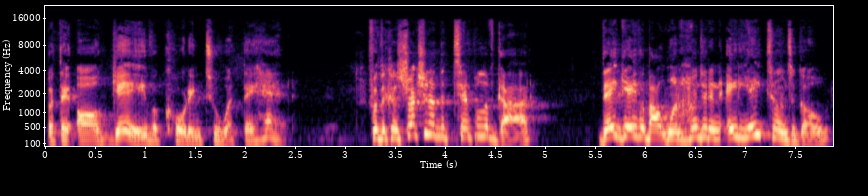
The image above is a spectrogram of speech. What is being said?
but they all gave according to what they had. For the construction of the temple of God, they gave about 188 tons of gold,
